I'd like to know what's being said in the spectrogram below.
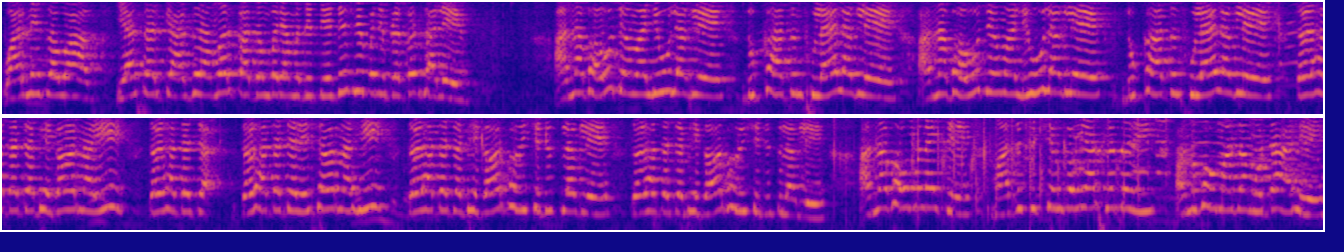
वारणेचा वाघ यासारख्या अजर अमर कादंबऱ्यामध्ये तेजस्वीपणे प्रकट झाले. अण्णा भाऊ जेव्हा लिहू लागले दुःख हातून फुलायला लागले. अण्णा भाऊ जेव्हा लिहू लागले दुःख हातून फुलायला लागले तळहाताच्या भेगावर नाही तळहाताच्या तळहाताच्या रेषावर नाही तळहाताच्या भेगावर भविष्य दिसू लागले तळहाताच्या भेगावर भविष्य दिसू लागले. अण्णा भाऊ म्हणायचे माझं शिक्षण कमी असलं तरी अनुभव माझा मोठा आहे.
